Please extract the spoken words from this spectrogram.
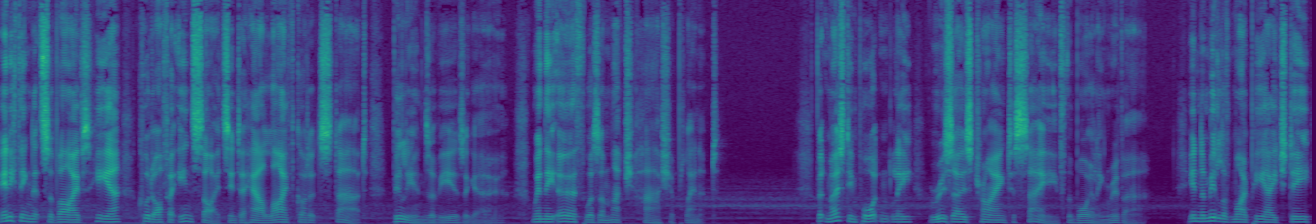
Anything that survives here could offer insights into how life got its start billions of years ago, when the Earth was a much harsher planet. But most importantly, Ruzo's trying to save the boiling river. In the middle of my PhD,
